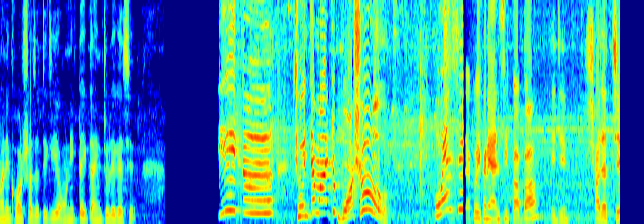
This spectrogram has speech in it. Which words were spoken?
মানে ঘর সাজাতে গিয়ে অনেকটাই টাইম চলে গেছে এই তো ছোনটা মা, একটু বসো। ও দেখো এখানে অ্যান্সির পাপা এই যে সাজাচ্ছে।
